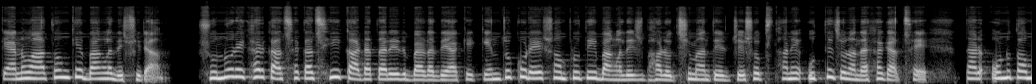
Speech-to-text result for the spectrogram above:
কেন আতঙ্কে বাংলাদেশিরা? শূন্যরেখার কাছাকাছি কাটাতারের বেড়া দেয়াকে কেন্দ্র করে সম্প্রতি বাংলাদেশ ভারত সীমান্তের যেসব স্থানে উত্তেজনা দেখা গেছে, তার অন্যতম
